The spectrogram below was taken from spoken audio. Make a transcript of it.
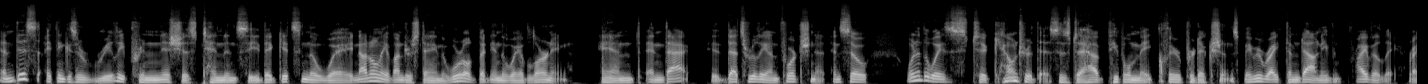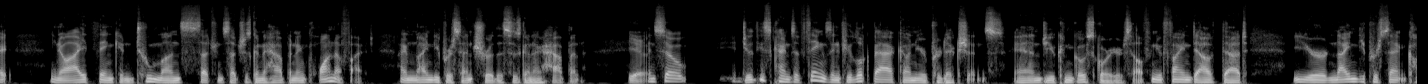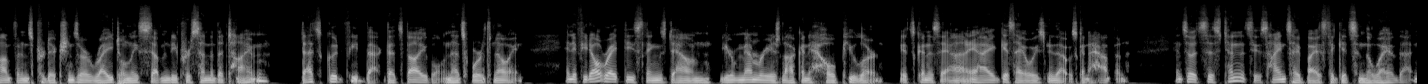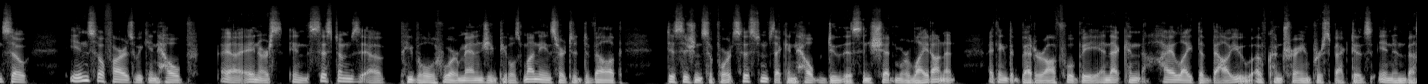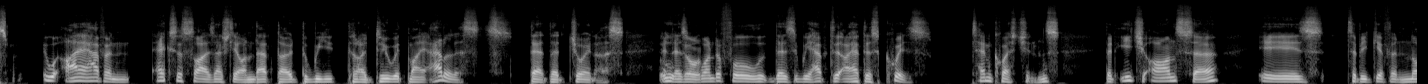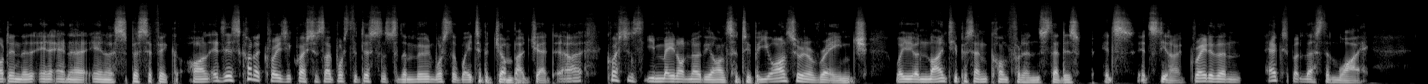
And this, I think, is a really pernicious tendency that gets in the way not only of understanding the world, but in the way of learning. And and that that's really unfortunate. And so one of the ways to counter this is to have people make clear predictions, maybe write them down, even privately, right? You know, I think in two months, such and such is going to happen and quantify it. I'm 90% sure this is going to happen. Yeah. And so you do these kinds of things. And if you look back on your predictions and you can go score yourself and you find out that your 90% confidence predictions are right only 70% of the time, that's good feedback. That's valuable and that's worth knowing. And if you don't write these things down, your memory is not going to help you learn. It's going to say, I, I guess I always knew that was going to happen. And so it's this tendency, this hindsight bias that gets in the way of that. And so, insofar as we can help uh, in our in the systems, uh, people who are managing people's money and start to develop decision support systems that can help do this and shed more light on it, I think the better off we'll be, and that can highlight the value of contrarian perspectives in investment. I have an exercise actually on that though that we that I do with my analysts that that join us, and Ooh, there's a wonderful there's we have to I have this quiz, ten questions, but each answer is to be given, not in a in, a in a specific on. It is kind of crazy questions like what's the distance to the moon, what's the weight of a jumbo jet? Uh, questions that you may not know the answer to, but you answer in a range where you're ninety percent confidence that is it's it's you know greater than X but less than Y,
